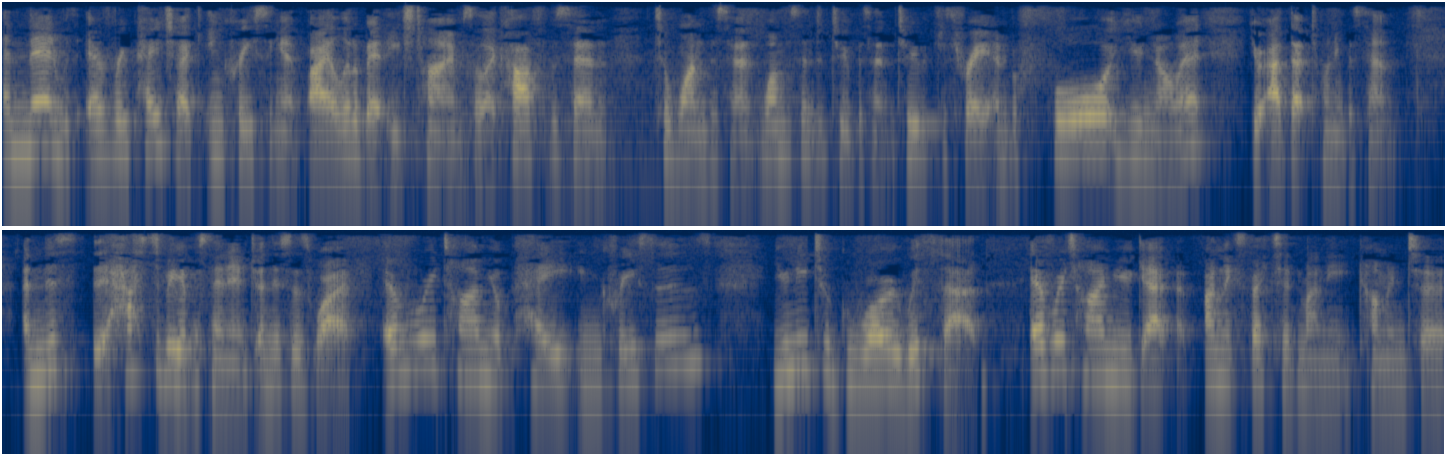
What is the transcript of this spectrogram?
And then with every paycheck, increasing it by a little bit each time. So like half a percent, to 1%, 1% to 2%, 2 to 3, and before you know it, you're at that 20%. And this, it has to be a percentage, and this is why. Every time your pay increases, you need to grow with that. Every time you get unexpected money come into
